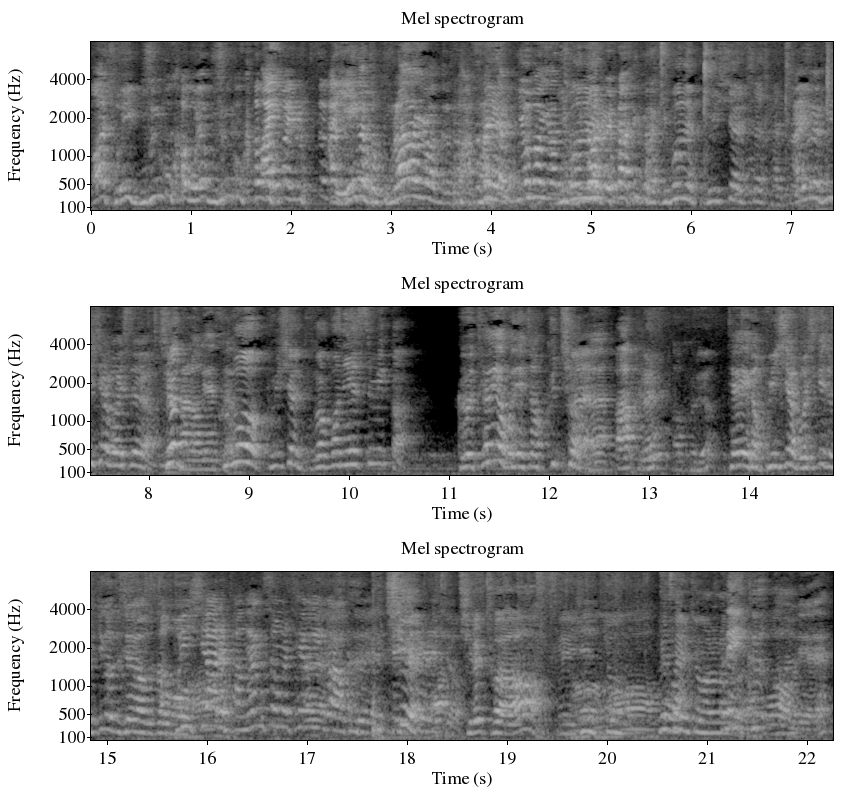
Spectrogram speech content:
아 저희 무슨 곡 하고요? 무슨 곡 하고 아니, 막 이러면서. 아, 얘가 더 불안하게 만들었어. 아, 살짝 위험하게. 이번에- 하는 거야? 이번에 VCR 진짜 잘아 이번에 VCR 멋있어요. 잘 나오긴 했어요. 그거 VCR 누가 건의했습니까? 그 태영이가 보냈죠? 그쵸. 네. 아 그래? 아 그래요? 태영이가 VCR 멋있게 좀 찍어주세요 하면서. 뭐. VCR의 방향성을 태영이가 그 그치. 제시를 아, 했죠. 디렉터야. 네, 이제 어. 좀 회사 일정 하려고. 근데 그, 어, 예.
